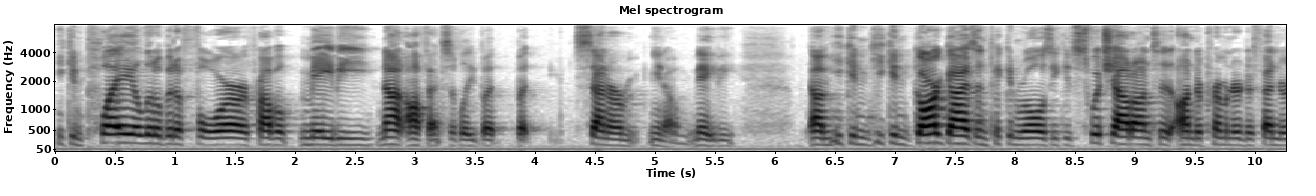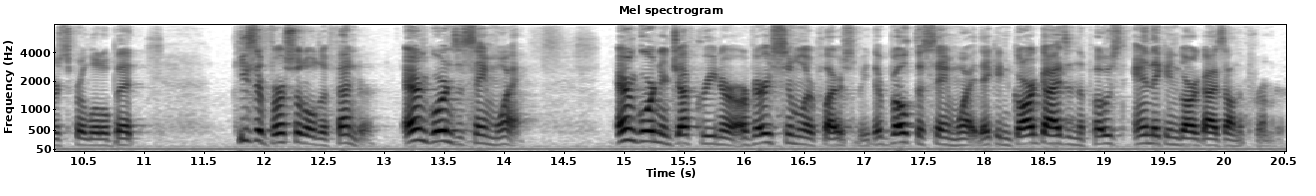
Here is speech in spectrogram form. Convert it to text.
He can play a little bit of four, probably maybe not offensively, but but center, you know, maybe. Um, he can he can guard guys in pick and rolls. He can switch out onto onto perimeter defenders for a little bit. He's a versatile defender. Aaron Gordon's the same way. Aaron Gordon and Jeff Green are, are very similar players to me. They're both the same way. They can guard guys in the post and they can guard guys on the perimeter.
